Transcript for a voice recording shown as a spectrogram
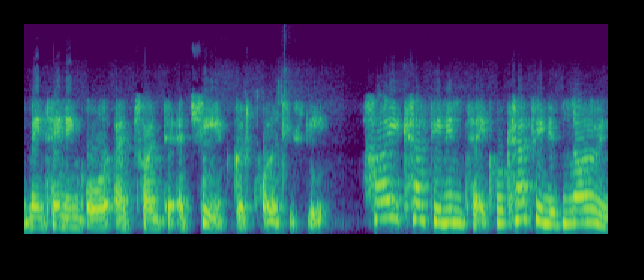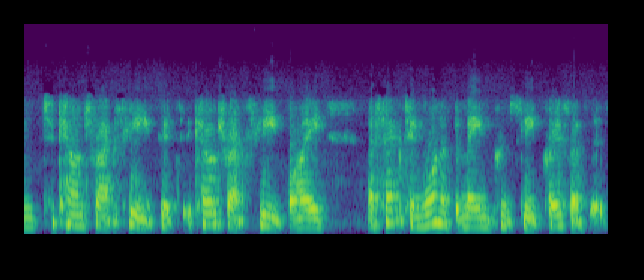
maintaining or uh, trying to achieve good quality sleep. High caffeine intake. Well, caffeine is known to counteract sleep. It, counteracts sleep by affecting one of the main sleep processes.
